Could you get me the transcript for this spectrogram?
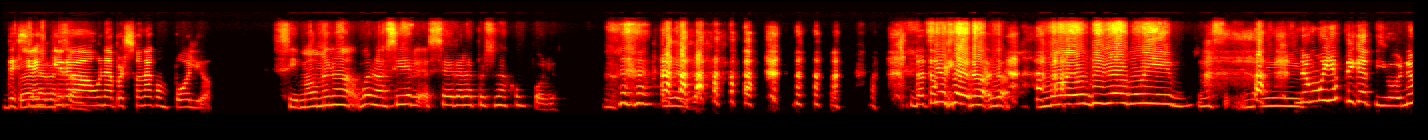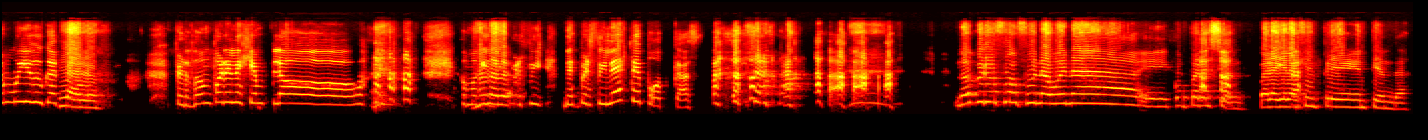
Decían que era una persona con polio. Sí, más o menos, bueno, así er, eran las personas con polio. Es verdad. no, es un video muy, No es muy explicativo, no es muy educativo. Claro. Perdón por el ejemplo, como que desperfilé este podcast. No, pero fue, una buena eh, comparación para que la gente entienda.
